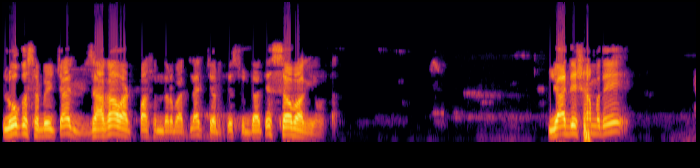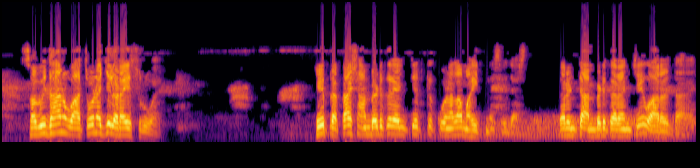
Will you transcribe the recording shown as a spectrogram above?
लोकसभेच्या जागा वाटपा संदर्भातल्या चर्चेत सुद्धा ते सहभागी होतात. या देशामध्ये संविधान वाचवण्याची लढाई सुरू आहे. हे प्रकाश आंबेडकर यांचे इतके कोणाला माहीत नसेल जास्त. कारण ते आंबेडकरांचे वारसदार आहेत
